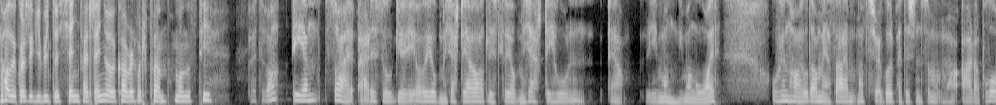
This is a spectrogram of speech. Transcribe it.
hadde du kanskje ikke begynt å kjenne på helt ennå, du har vel holdt på en måneds tid. Vet du hva? Igjen så er, det så gøy å jobbe med Kjersti. Jeg har hatt lyst til å jobbe med Kjersti Horn ja, i mange, mange år. Og hun har jo da med seg Mats Sjøgaard Pettersen, som er da på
